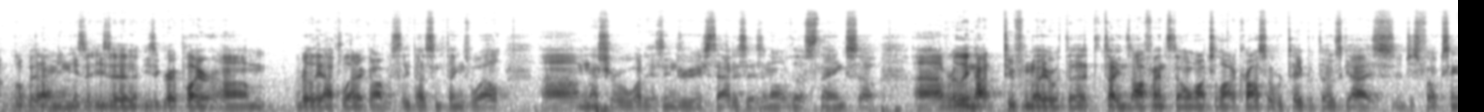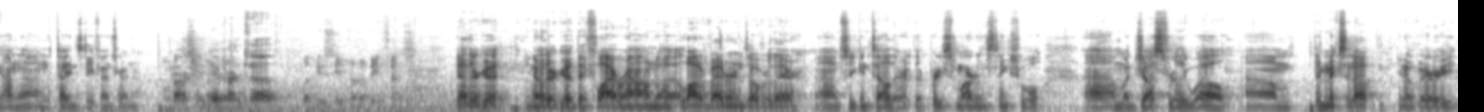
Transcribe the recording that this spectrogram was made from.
a little bit. I mean, he's a, he's a he's a great player. Um, really athletic. Obviously, does some things well. Uh, I'm not sure what his injury status is and all of those things. So, uh, really not too familiar with the, the, Titans offense. Don't watch a lot of crossover tape with those guys. Just focusing on on the Titans defense right now. Carson, different. Uh, what do you see from the defense? Yeah, they're good. You know, they're good. They fly around. Uh, a lot of veterans over there, um, so you can tell they're they're pretty smart, instinctual, um, adjust really well. Um, they mix it up. You know, very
